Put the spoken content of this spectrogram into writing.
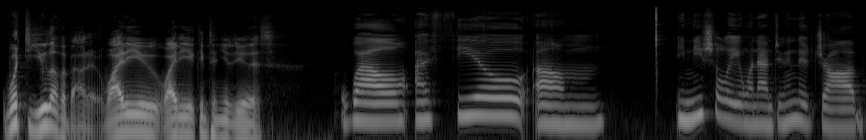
what do you love about it? Why do you Why do you continue to do this? Well, I feel um, initially when I'm doing the job,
